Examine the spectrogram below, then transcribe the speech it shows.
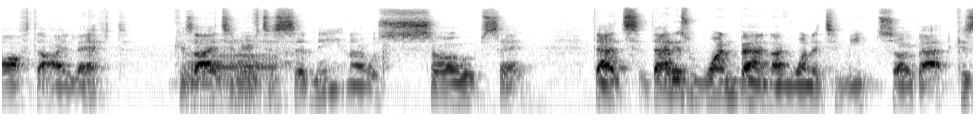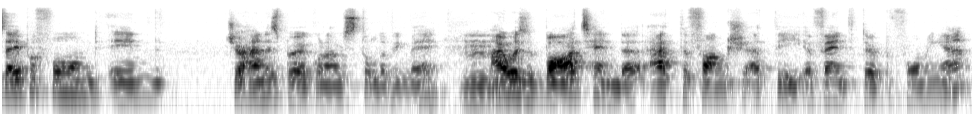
after I left because I had to move Ah. to Sydney, and I was so upset. That's that is one band I wanted to meet so bad because they performed in Johannesburg when I was still living there. Mm. I was a bartender at the function at the event that they're performing at.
